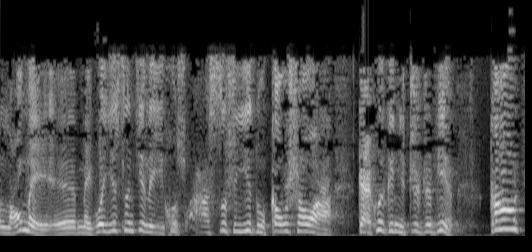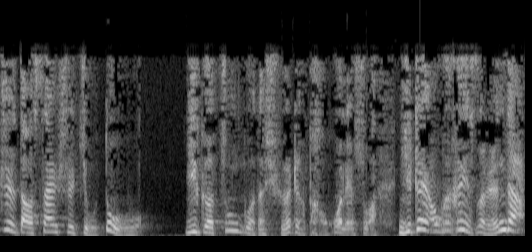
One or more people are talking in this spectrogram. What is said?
老美，美国医生进来以后说啊，四十一度高烧啊，赶快给你治治病。刚治到三十九度五，一个中国的学者跑过来说：“你这样会害死人的，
